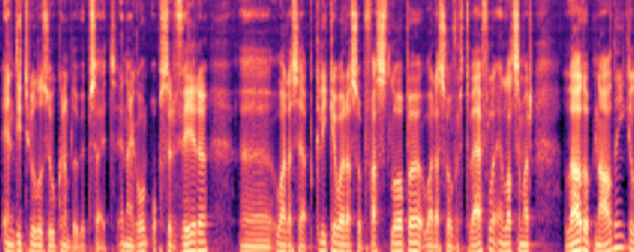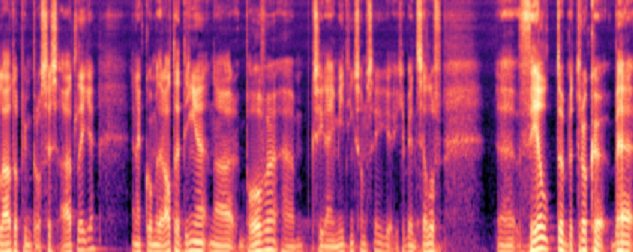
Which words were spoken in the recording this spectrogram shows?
en dit willen zoeken op de website. En dan gewoon observeren eh, waar dat ze op klikken, waar dat ze op vastlopen, waar dat ze over twijfelen. En laat ze maar luid op nadenken, luid op hun proces uitleggen. En dan komen er altijd dingen naar boven. Ehm, ik zie dat in meetings soms zeggen, je, bent zelf eh, veel te betrokken bij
